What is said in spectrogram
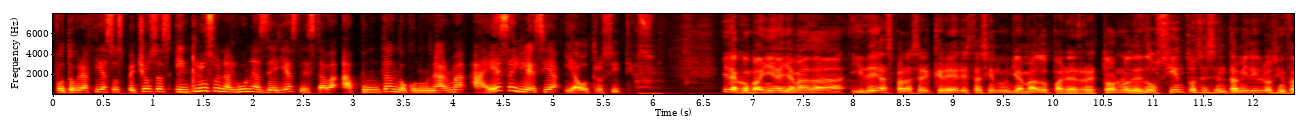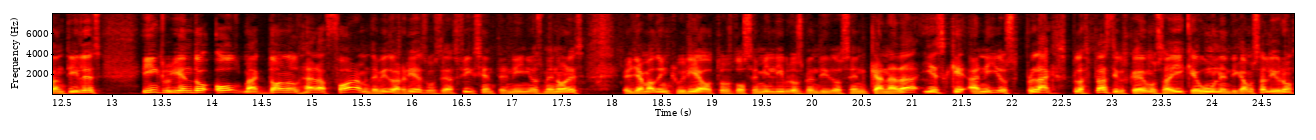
fotografías sospechosas, incluso en algunas de ellas le estaba apuntando con un arma a esa iglesia y a otros sitios. Y la compañía llamada Ideas para Hacer Creer está haciendo un llamado para el retorno de 260 mil libros infantiles, incluyendo Old MacDonald Had a Farm, debido a riesgos de asfixia entre niños menores. El llamado incluiría otros 12 mil libros vendidos en Canadá. Y es que anillos plásticos que vemos ahí, que unen, digamos, al libro,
